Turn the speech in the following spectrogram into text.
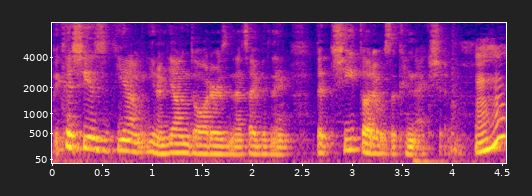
because she has young, you know, young daughters and that type of thing. That she thought it was a connection. mm-hmm.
